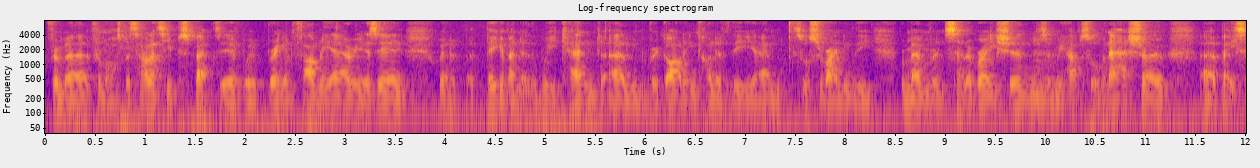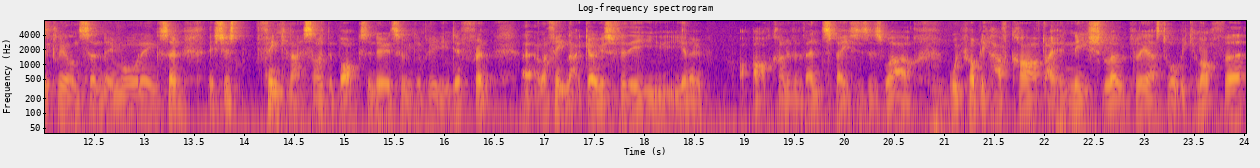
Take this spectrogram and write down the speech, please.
from a from a hospitality perspective. We're bringing family areas in. We had a, a big event at the weekend um, regarding kind of the um, sort of surrounding the remembrance celebrations, and we had sort of an air show uh, basically on Sunday morning. So it's just thinking outside the box and doing something completely different. Uh, and I think that goes for the you know our kind of event spaces as well. We probably have carved out a niche locally as to what we can offer.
